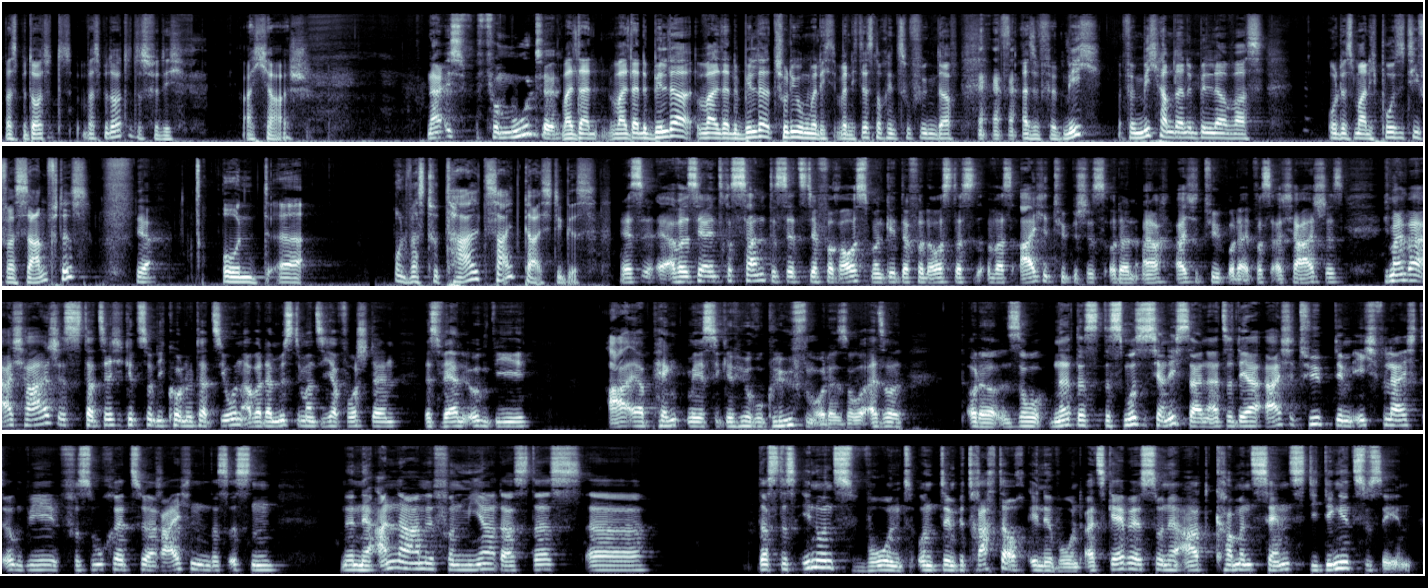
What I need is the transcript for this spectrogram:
was bedeutet, was bedeutet das für dich? Archaisch. Na, ich vermute. Weil, dein, weil deine Bilder, weil deine Bilder, Entschuldigung, wenn ich, wenn ich das noch hinzufügen darf. also für mich, für mich haben deine Bilder was, und das meine ich positiv, was Sanftes. Ja. Und, äh, und was total Zeitgeistiges. Es, aber es ist ja interessant, das setzt ja voraus, man geht davon aus, dass was archetypisches oder ein Archetyp oder etwas Archaisches. Ich meine, bei archaisch ist tatsächlich gibt's so die Konnotation, aber da müsste man sich ja vorstellen, es wären irgendwie AR-Pank-mäßige Hieroglyphen oder so. Also, oder so, ne, das, das muss es ja nicht sein. Also der Archetyp, dem ich vielleicht irgendwie versuche zu erreichen, das ist ein, eine Annahme von mir, dass das, äh, dass das in uns wohnt und dem Betrachter auch innewohnt, als gäbe es so eine Art Common Sense, die Dinge zu sehen.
